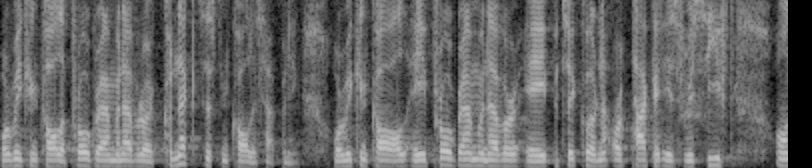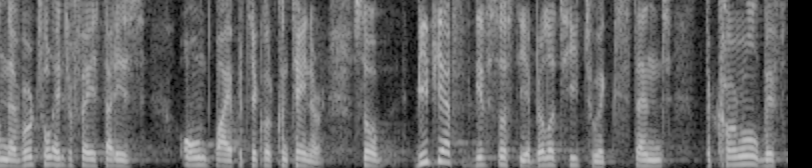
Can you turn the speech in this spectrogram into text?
or we can call a program whenever a connect system call is happening, or we can call a program whenever a particular network packet is received on a virtual interface that is owned by a particular container. So BPF gives us the ability to extend the kernel with,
